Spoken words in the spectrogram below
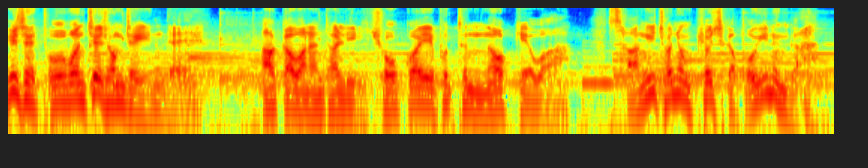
이제 두 번째 정제인데 아까와는 달리 효과에 붙은 어깨와 상의 전용 표시가 보이는가?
